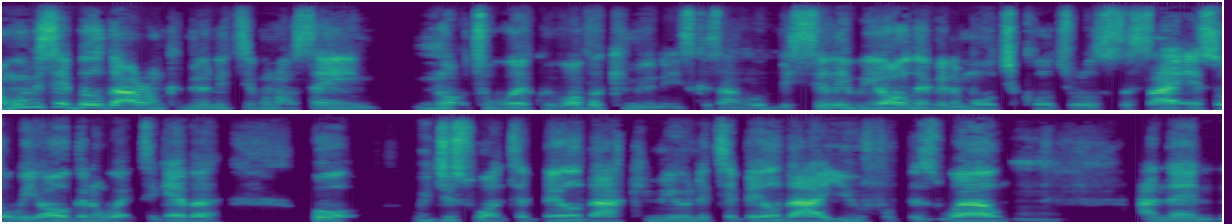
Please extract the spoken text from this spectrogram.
And when we say build our own community, we're not saying not to work with other communities because that would be silly. We all live in a multicultural society, so we're all going to work together. But we just want to build our community, build our youth up as well, mm. and then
